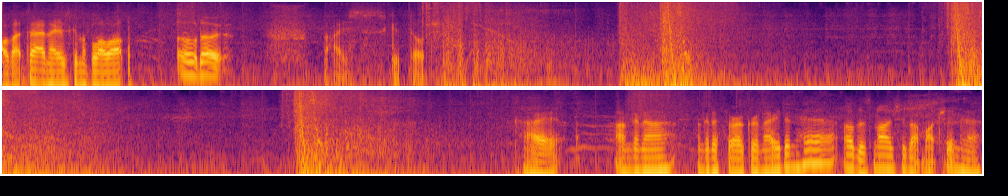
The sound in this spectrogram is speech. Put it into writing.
Oh, that detonator's gonna blow up. Oh no. Nice. Good dodge. Okay, I'm gonna I'm gonna throw a grenade in here. Oh, there's not actually that much in here.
